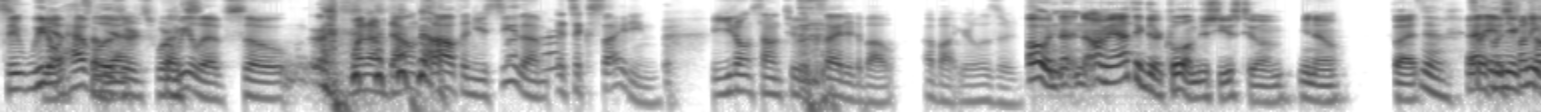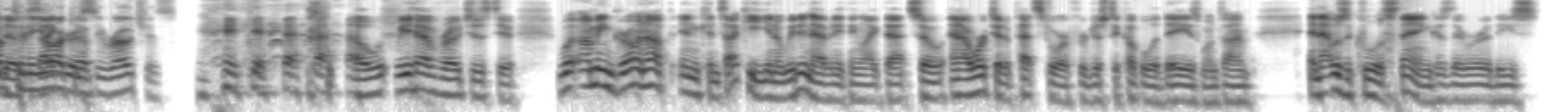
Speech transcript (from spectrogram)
See, we don't Yeah, have so- yeah, lizards where we live, so when I'm down No. south and you see them, it's exciting. But you don't sound too excited about about your lizards. Oh no, no, I mean I think they're cool. I'm just used to them, you know. But Yeah, it's like it when you funny, come though, to New York, grew you up- see roaches. yeah. oh, we have roaches too. Well, I mean, growing up in Kentucky, you know, we didn't have anything like that. So, and I worked at a pet store for just a couple of days one time, and that was the coolest thing because there were these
